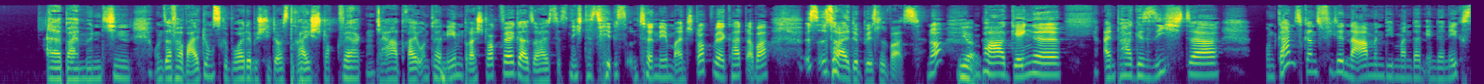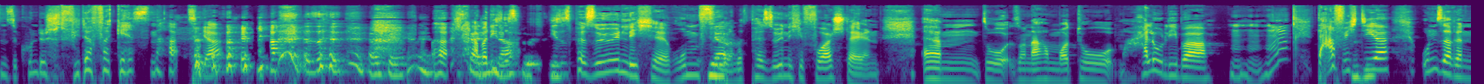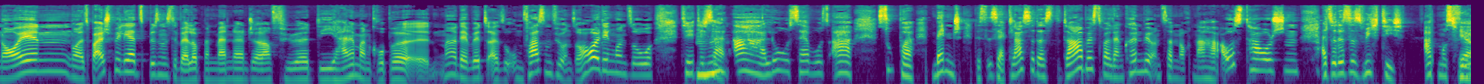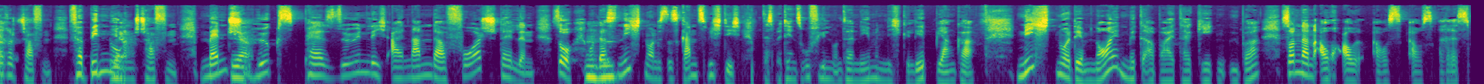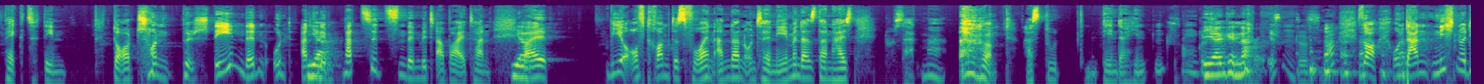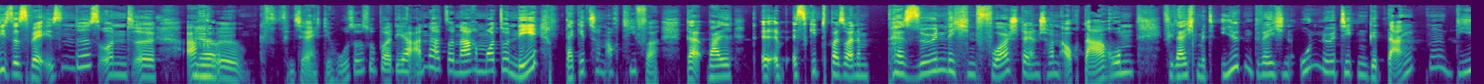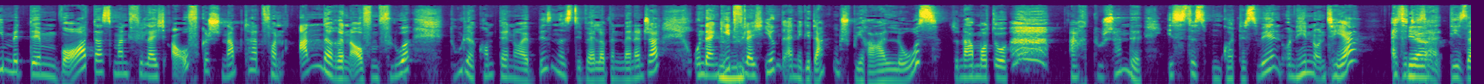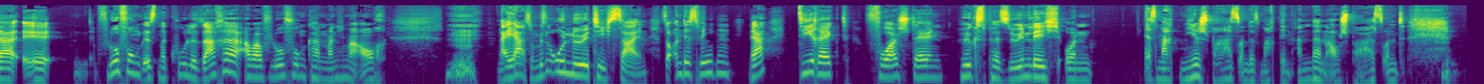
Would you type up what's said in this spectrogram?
bei München. Unser Verwaltungsgebäude besteht aus drei Stockwerken. Klar, drei Unternehmen, drei Stockwerke. Also heißt jetzt nicht, dass jedes Unternehmen ein Stockwerk hat, aber es ist halt ein bisschen was. Ne? Ja. Ein paar Gänge, ein paar Gesichter, und ganz, ganz viele Namen, die man dann in der nächsten Sekunde wieder vergessen hat. Ja, ja also, okay. Aber dieses, dieses persönliche Rumführen, ja. das persönliche Vorstellen, ähm, so, so nach dem Motto, hallo lieber hm, hm, hm. Darf ich mhm. dir unsere neuen, nur als Beispiel jetzt, Business Development Manager für die Heinemann-Gruppe, äh, ne, der wird also umfassend für unsere Holding und so tätig mhm. sein. Ah, hallo, servus, ah, super, Mensch, das ist ja klasse, dass du da bist, weil dann können wir uns dann noch nachher austauschen. Also das ist wichtig. Atmosphäre ja. schaffen, Verbindungen ja. schaffen, Menschen ja. höchst persönlich einander vorstellen. So, und mhm. das nicht nur, und das ist ganz wichtig, das wird in so vielen Unternehmen nicht gelebt, Bianca, nicht nur dem neuen Mitarbeiter gegenüber, sondern auch aus, aus Respekt den dort schon bestehenden und an dem Platz sitzenden Mitarbeitern. Weil wie oft träumt es vor in anderen Unternehmen, dass es dann heißt, du sag mal, hast du den da hinten schon gesagt? Ja, genau. Wer ist denn das? Ne? So, und dann nicht nur dieses, wer ist denn das? Und äh, ach, ja. äh, findest du ja eigentlich die Hose super, die er anhat, so nach dem Motto, nee, da geht's schon auch tiefer. Da, weil äh, es geht bei so einem persönlichen Vorstellen schon auch darum, vielleicht mit irgendwelchen unnötigen Gedanken, die mit dem Wort, das man vielleicht aufgeschnappt hat von anderen auf dem Flur, du, da kommt der neue Business Development Manager und dann geht mhm. vielleicht irgendeine Gedankenspirale los, so nach dem Motto, ach du Schande, ist es um Gottes Willen und hin und her? Also ja. dieser, dieser äh, Flurfunk ist eine coole Sache, aber Flurfunk kann manchmal auch, hm, naja, so ein bisschen unnötig sein. So, und deswegen, ja, direkt vorstellen, höchstpersönlich und es macht mir Spaß und es macht den anderen auch Spaß und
